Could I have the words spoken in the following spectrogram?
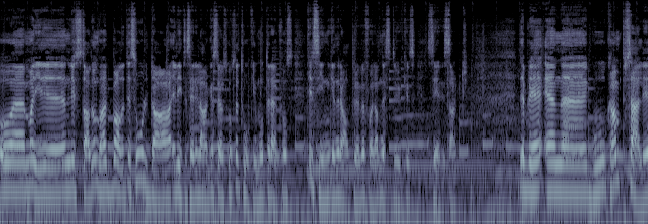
Og eh, Marienlyst stadion var badet i sol da eliteserielaget Strømsgodset tok imot Raufoss til sin generalprøve foran neste ukes seriestart. Det ble en eh, god kamp, særlig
